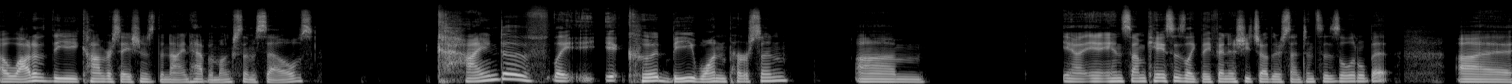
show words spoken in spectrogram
A lot of the conversations the nine have amongst themselves, kind of like it could be one person. Um, yeah, in, in some cases, like they finish each other's sentences a little bit. Uh,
